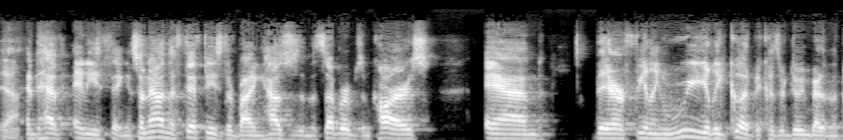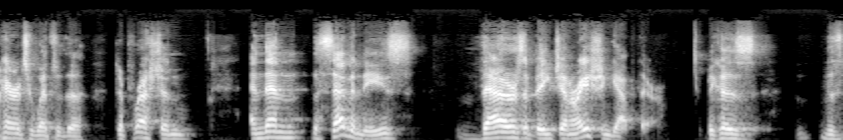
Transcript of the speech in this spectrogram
Yeah. and to have anything and so now in the 50s they're buying houses in the suburbs and cars and they're feeling really good because they're doing better than the parents who went through the depression and then the 70s there's a big generation gap there because the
